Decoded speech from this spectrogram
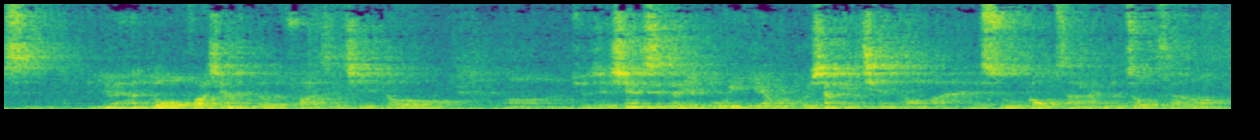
是，因为很多我发现很多的法师其实都，呃，就是现在时代也不一样了，不像以前哦，啊，书工啥那个做啥哦，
